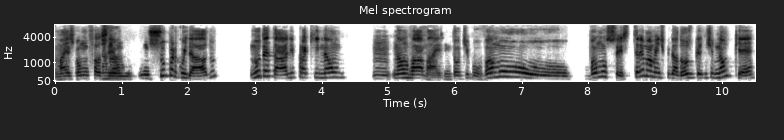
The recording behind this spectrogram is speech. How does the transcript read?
mas vamos fazer uhum. um, um super cuidado no detalhe para que não hum, não vá mais. Então, tipo, vamos vamos ser extremamente cuidadosos porque a gente não quer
